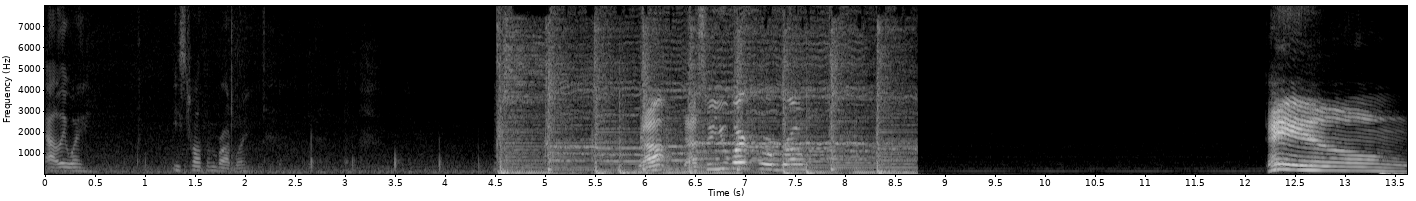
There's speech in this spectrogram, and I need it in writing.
Alleyway. East 12th and Broadway. Yeah, that's who you work for, bro. Damn.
